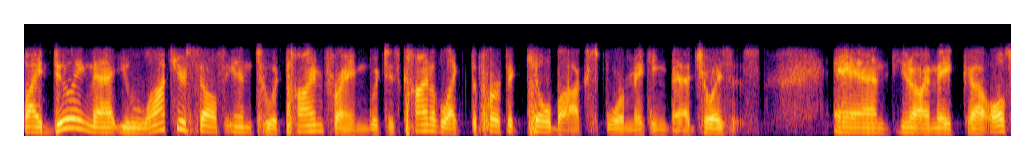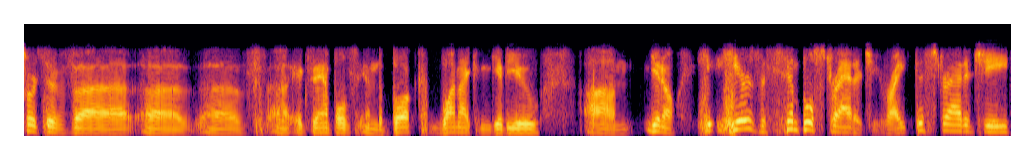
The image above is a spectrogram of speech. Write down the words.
By doing that, you lock yourself into a time frame which is kind of like the perfect kill box for making bad choices and you know I make uh, all sorts of, uh, uh, of uh, examples in the book. One I can give you. Um, you know, he, here's a simple strategy, right? This strategy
